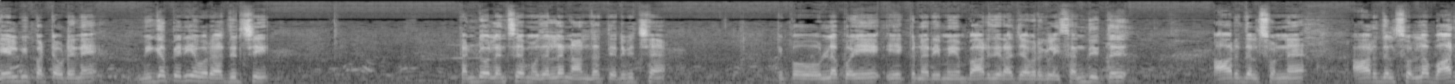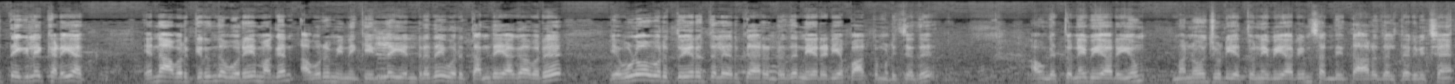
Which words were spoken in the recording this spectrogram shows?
கேள்விப்பட்ட உடனே மிகப்பெரிய ஒரு அதிர்ச்சி. கண்டோலன்ஸை முதல்ல நான் தான் தெரிவித்தேன் இப்போ உள்ள போய் இயக்குனர் இமயம் பாரதி ராஜா அவர்களை சந்தித்து ஆறுதல் சொன்ன ஆறுதல் சொல்ல வார்த்தைகளே கிடையாது. ஏன்னா அவருக்கு இருந்த ஒரே மகன் அவரும் இன்னைக்கு இல்லை என்றதை ஒரு தந்தையாக அவர் எவ்வளோ ஒரு துயரத்தில் இருக்காருன்றதை நேரடியாக பார்க்க முடிஞ்சது. அவங்க துணைவியாரையும் மனோஜுடைய துணைவியாரையும் சந்தித்து ஆறுதல் தெரிவித்தேன்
